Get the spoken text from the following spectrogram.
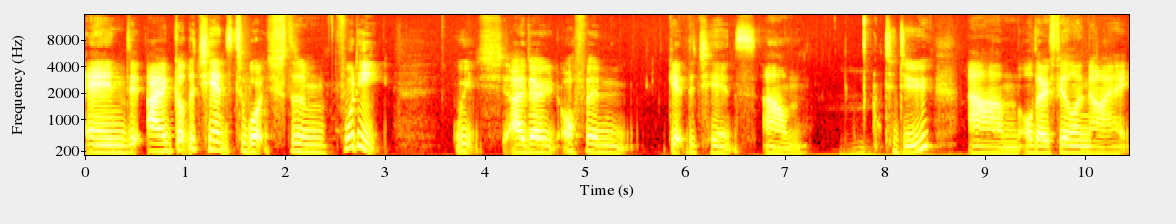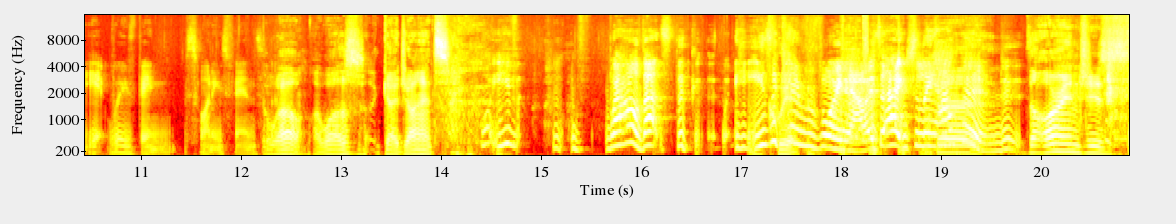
and I got the chance to watch some footy, which I don't often get the chance um, to do. Um, although Phil and I, yeah, we've been Swannies fans. Well, I was. Go Giants. What you've? Wow, that's the. He is a. Canberra boy now. It's actually The, happened. the orange is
